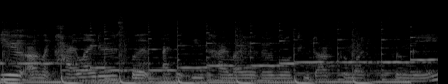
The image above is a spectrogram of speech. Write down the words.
here are like highlighters, but I think these highlighters are a little too dark for my for me.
